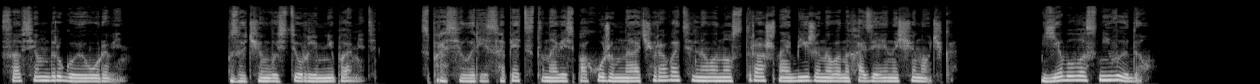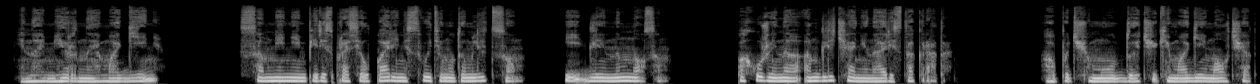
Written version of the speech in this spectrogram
Совсем другой уровень. «Зачем вы стерли мне память?» — спросил Рис, опять становясь похожим на очаровательного, но страшно обиженного на хозяина щеночка. «Я бы вас не выдал». «Иномирная могиня?» — с сомнением переспросил парень с вытянутым лицом и длинным носом, похожий на англичанина-аристократа. «А почему датчики магии молчат?»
